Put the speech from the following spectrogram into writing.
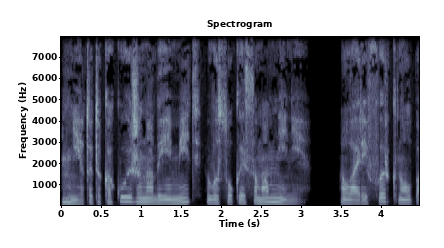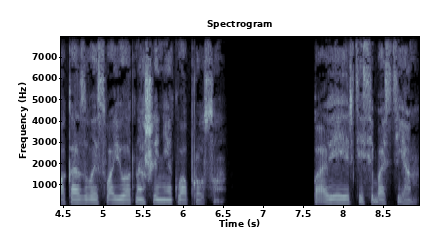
«Нет, это какое же надо иметь высокое самомнение?» Ларри фыркнул, показывая свое отношение к вопросу. «Поверьте, Себастьян,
